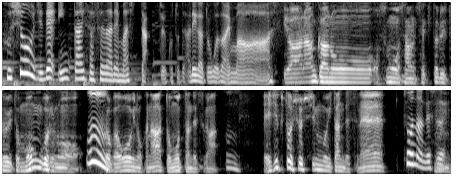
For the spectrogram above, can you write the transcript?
不祥事で引退させられました。ということでありがとうございます。いやなんかあのー、お相撲さん関取というとモンゴルの人が多いのかなと思ったんですが、うん、エジプト出身もいたんですね。そうなんです、うん、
